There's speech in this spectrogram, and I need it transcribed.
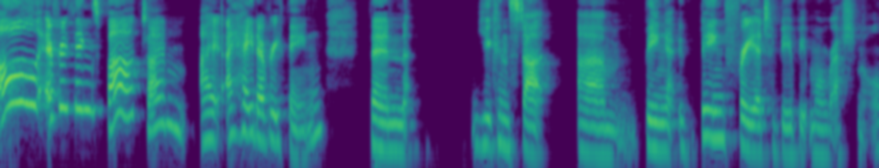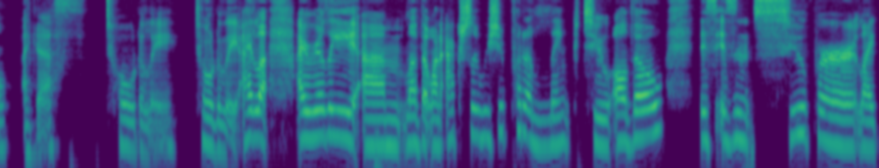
oh everything's fucked, I'm I, I hate everything, then you can start um, being being freer to be a bit more rational, I guess. totally totally i love i really um love that one actually we should put a link to although this isn't super like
